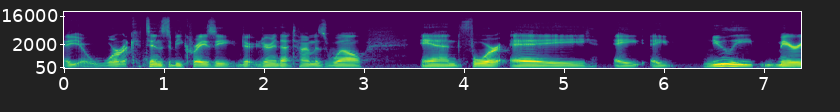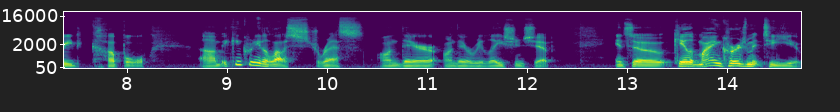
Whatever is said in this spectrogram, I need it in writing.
you know, work tends to be crazy dur- during that time as well. And for a a a newly married couple, um, it can create a lot of stress on their on their relationship. And so, Caleb, my encouragement to you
